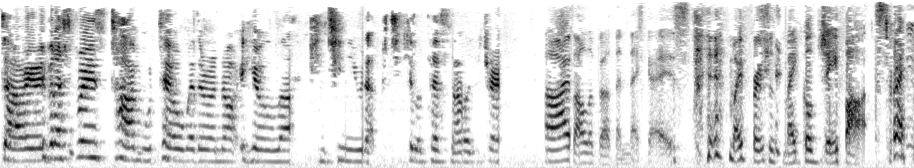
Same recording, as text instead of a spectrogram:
Daario. But I suppose time will tell whether or not he'll uh, continue that particular personality trait. Oh, I was all about the nice guys. My first was Michael J. Fox, right?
